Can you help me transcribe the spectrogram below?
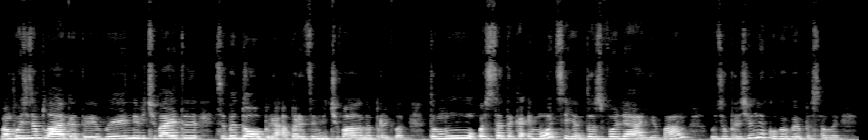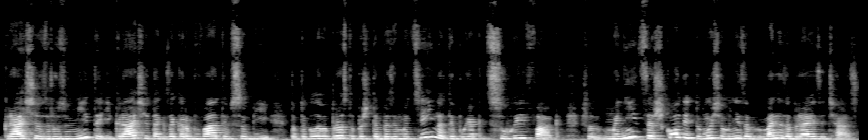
вам хочеться плакати, ви не відчуваєте себе добре, а перед цим відчували, наприклад. Тому ось ця така емоція дозволяє вам оцю причину, яку ви виписали, краще зрозуміти і краще так закарбувати в собі. Тобто, коли ви просто пишете беземоційно, типу як сухий факт, що мені це шкодить, тому що мені в мене забирається час,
